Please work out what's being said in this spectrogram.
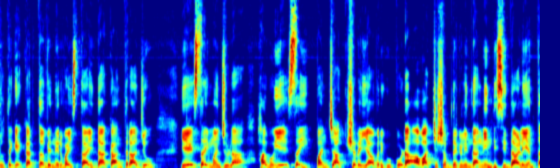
ಜೊತೆಗೆ ಕರ್ತವ್ಯ ನಿರ್ವಹಿಸ್ತಾ ಇದ್ದ ಕಾಂತರಾಜು, ಎಎಸ್ಐ ಮಂಜುಳಾ ಹಾಗೂ ಎಎಸ್ಐ ಪಂಚಾಕ್ಷರಯ್ಯ ಅವರಿಗೂ ಕೂಡ ಅವಾಚ್ಯ ಶಬ್ದಗಳಿಂದ ನಿಂದಿಸಿದ್ದಾಳೆ ಅಂತ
